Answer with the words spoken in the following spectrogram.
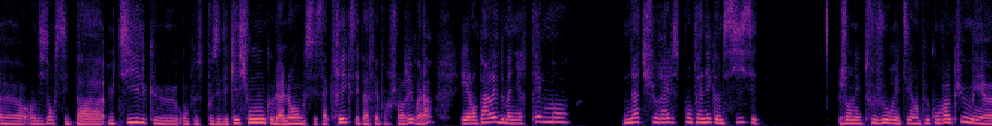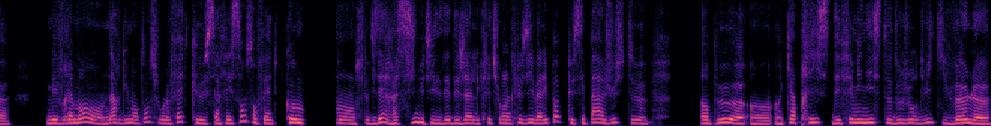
euh, en disant que c'est pas utile, qu'on peut se poser des questions, que la langue, c'est sacré, que c'est pas fait pour changer, voilà. Et elle en parlait de manière tellement naturelle, spontanée, comme si c'est... J'en ai toujours été un peu convaincue, mais mais vraiment en argumentant sur le fait que ça fait sens en fait. Comme on se le disait, Racine utilisait déjà l'écriture inclusive à l'époque, que c'est pas juste un peu un, caprice des féministes d'aujourd'hui qui veulent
